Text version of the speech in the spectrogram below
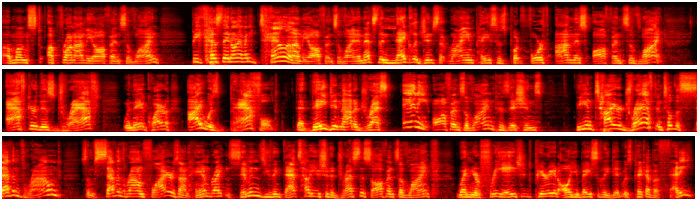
amongst up front on the offensive line because they don't have any talent on the offensive line. And that's the negligence that ryan pace has put forth on this offensive line. After this draft when they acquired i was baffled that they did not address any offensive line positions the entire draft until the seventh round. Some seventh round flyers on Hambright and Simmons. You think that's how you should address this offensive line when your free agent period, all you basically did was pick up a Fetty?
